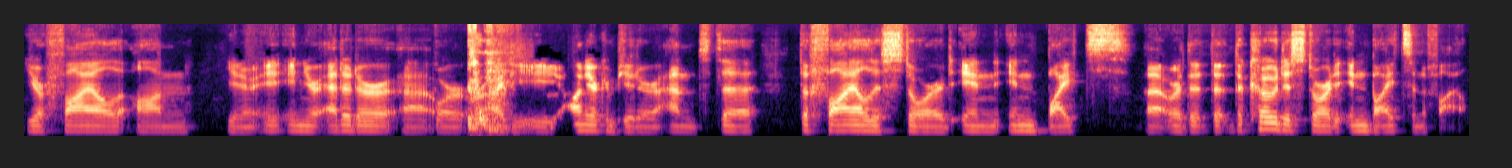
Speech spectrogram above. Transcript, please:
your file on you know in, in your editor uh, or, or IDE on your computer, and the the file is stored in in bytes, uh, or the, the the code is stored in bytes in a file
